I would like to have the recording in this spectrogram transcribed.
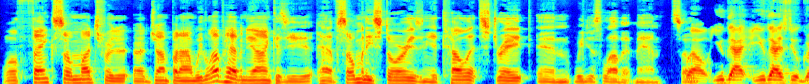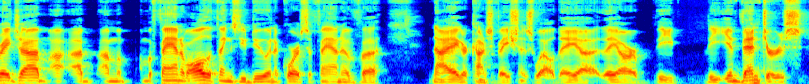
Well, thanks so much for uh, jumping on. We love having you on because you have so many stories and you tell it straight, and we just love it, man. So, well, you guys, you guys do a great job. I, am a, I'm a fan of all the things you do, and of course, a fan of uh, Niagara Conservation as well. They uh, they are the the inventors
